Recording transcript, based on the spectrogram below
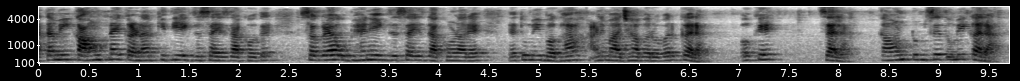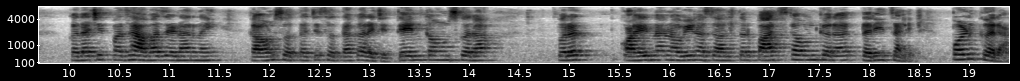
आता मी काउंट नाही करणार किती एक्झरसाईज दाखवते. सगळ्या उभ्याने एक्झरसाईज दाखवणार आहे. त्या तुम्ही बघा आणि माझ्याबरोबर करा. ओके चला. काउंट तुमचे तुम्ही करा. कदाचित माझा आवाज येणार नाही. काउंट स्वतःचे स्वतः करायचे. टेन काउंट्स करा. परत काहींना नवीन असाल तर पाच काउंट करा तरी चालेल. पण करा.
